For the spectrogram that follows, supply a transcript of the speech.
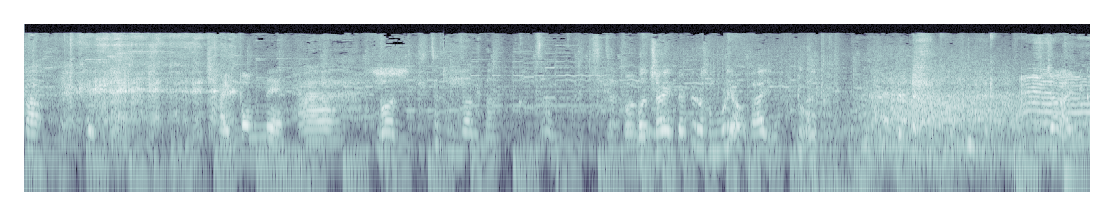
아, 잘 뽑네. 아, 뭐, 진짜 감사합니다. 뭐 저의 빼빼로 선물이라고 봐야죠. 부장 아닙니까?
